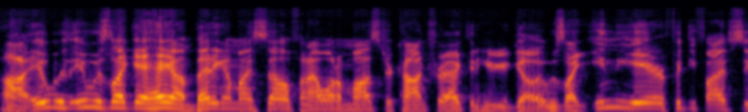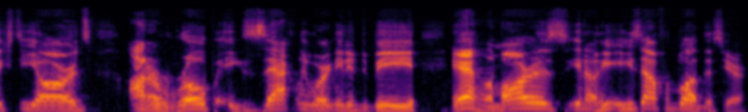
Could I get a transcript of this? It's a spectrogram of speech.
uh, it was it was like a hey, I'm betting on myself and I want a monster contract, and here you go. It was like in the air, 55, 60 yards on a rope, exactly where it needed to be. Yeah, Lamar is, you know, he, he's out for blood this year.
